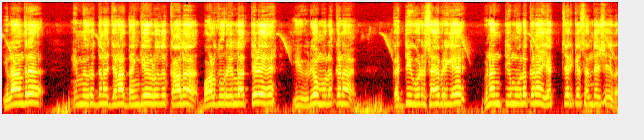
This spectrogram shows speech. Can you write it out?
ಇಲ್ಲಾಂದ್ರೆ ನಿಮ್ಮ ವಿರುದ್ಧನ ಜನ ದಂಗೆ ಹೇಳೋದು ಕಾಲ ಭಾಳ ದೂರ ಇಲ್ಲ ಅಂತೇಳಿ ಈ ವಿಡಿಯೋ ಮೂಲಕನ ಗದ್ದಿಗೌಡ್ರ ಸಾಹೇಬರಿಗೆ ವಿನಂತಿ ಮೂಲಕನ ಎಚ್ಚರಿಕೆ ಸಂದೇಶ ಇದೆ.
